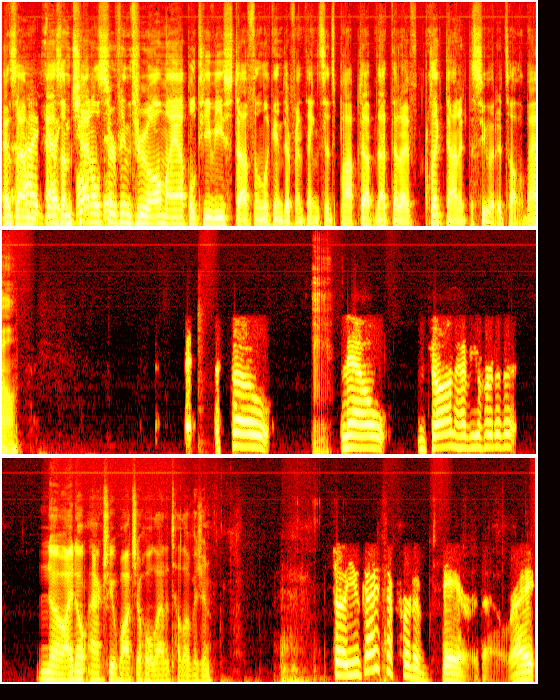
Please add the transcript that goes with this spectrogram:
As I'm as I'm channel watched it. surfing through all my Apple TV stuff and looking at different things, it's popped up. Not that I've clicked on it to see what it's all about. so, now, John, have you heard of it? No, I don't actually watch a whole lot of television. So you guys have heard of Dare, though, right?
